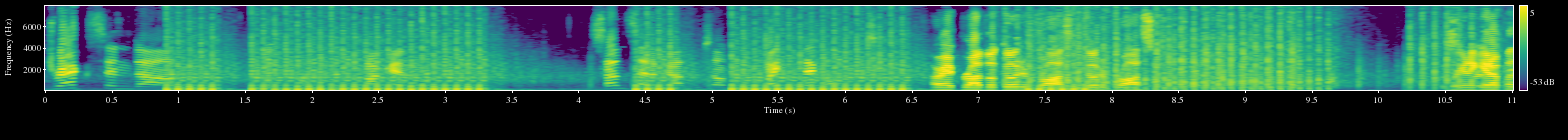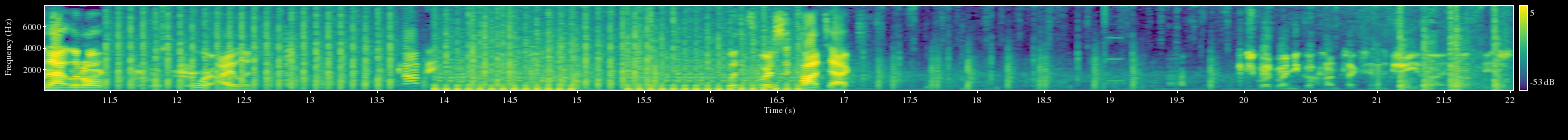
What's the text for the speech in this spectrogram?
Drex and um, fucking Sunset have got themselves in quite the pickle. All right, Bravo, go to Frost. Go to Frost. We're gonna get up on that little fort island. Copy. What's where's the contact? Squad 1, you've got contacts in the tree line northeast.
